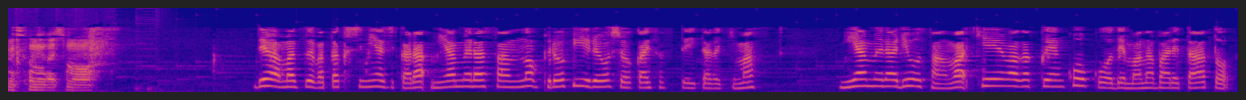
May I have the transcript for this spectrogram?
す。よろしくお願いします。ではまず私宮地から宮村さんのプロフィールを紹介させていただきます。宮村亮さんは慶和学園高校で学ばれた後、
